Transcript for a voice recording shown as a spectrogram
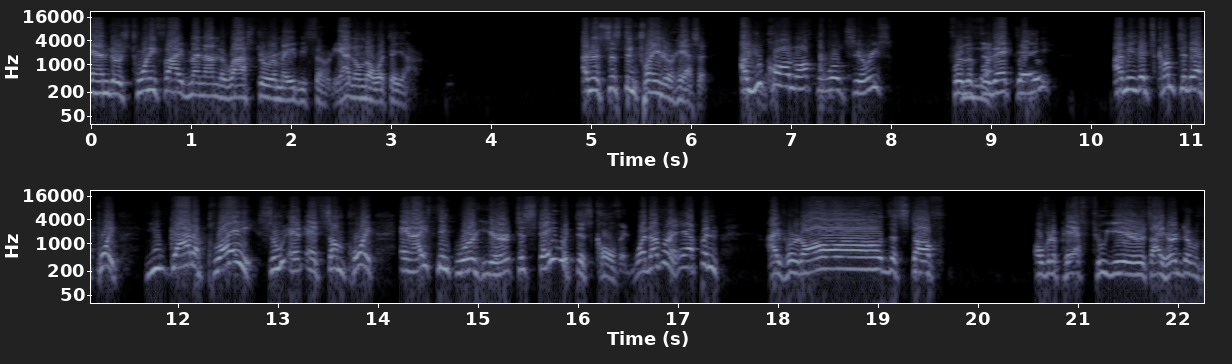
and there's 25 men on the roster, or maybe 30. I don't know what they are. An assistant trainer has it. Are you calling off the World Series for the no. for that day? I mean, it's come to that point. You got to play so at, at some point, and I think we're here to stay with this COVID. Whatever happened, I've heard all the stuff over the past two years. I heard the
